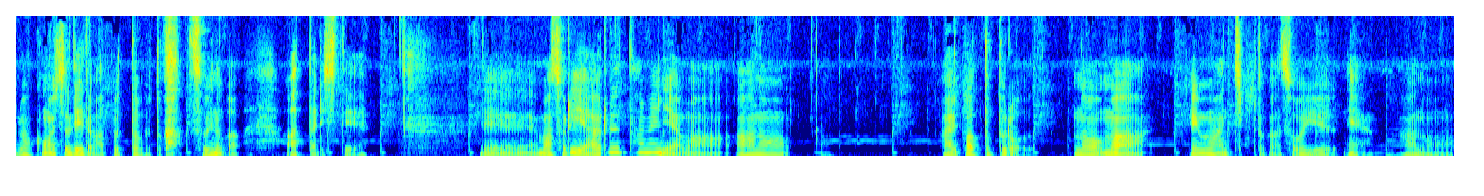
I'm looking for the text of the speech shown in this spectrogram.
録音したデータがぶっ飛ぶとか、そういうのがあったりして、で、まあ、それやるためには、まあ、あの、iPad Pro の、まあ、M1 チップとか、そういうね、あの、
